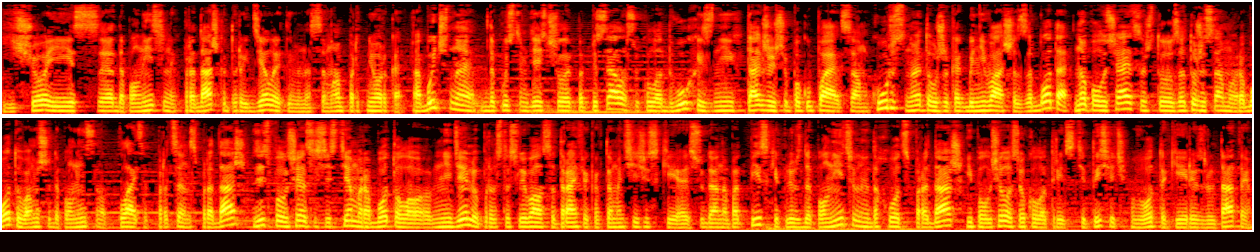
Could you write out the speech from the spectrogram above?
еще и с дополнительных продаж, которые делает именно сама партнерка. Обычно, допустим, 10 человек подписалось, около двух из них также еще покупают сам курс, но это уже как бы не ваша забота, но получается, что за ту же самую работу вам еще дополнительно платят процент с продаж. Здесь, получается, система работала неделю, просто сливался трафик автоматически сюда на подписки, плюс дополнительный доход с продаж, и получилось около 30 тысяч. Вот такие результаты.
